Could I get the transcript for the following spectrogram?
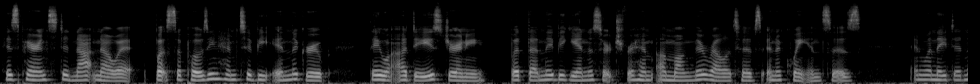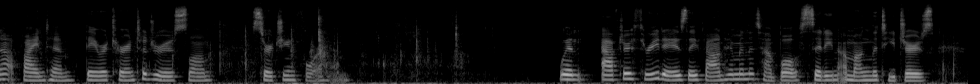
His parents did not know it but supposing him to be in the group, they went a day's journey. But then they began to search for him among their relatives and acquaintances. And when they did not find him, they returned to Jerusalem, searching for him. When after three days they found him in the temple, sitting among the teachers,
